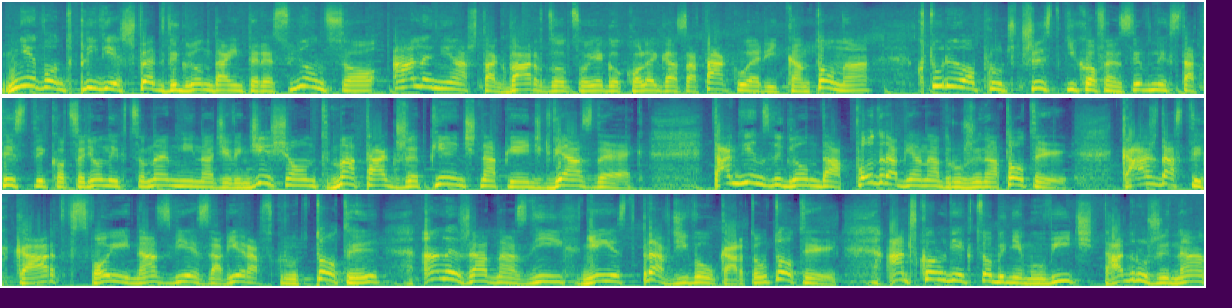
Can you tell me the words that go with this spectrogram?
Niewątpliwie Szwed wygląda interesująco, ale nie aż tak bardzo co jego kolega z ataku Eric Cantona, który oprócz wszystkich ofensywnych statystyk ocenionych co najmniej na 90 ma także 5 na 5 gwiazdek. Tak więc wygląda podrabiana drużyna Toty. Każda z tych kart w swojej nazwie zawiera skrót Toty, ale żadna z nich nie jest prawdziwą kartą Toty. Aczkolwiek co by nie mówić, ta drużyna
